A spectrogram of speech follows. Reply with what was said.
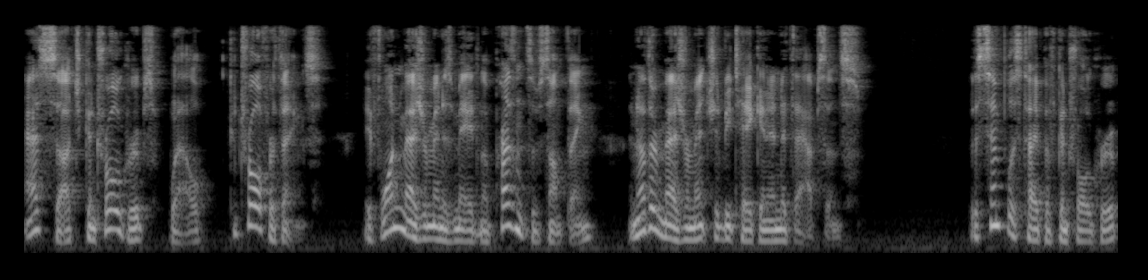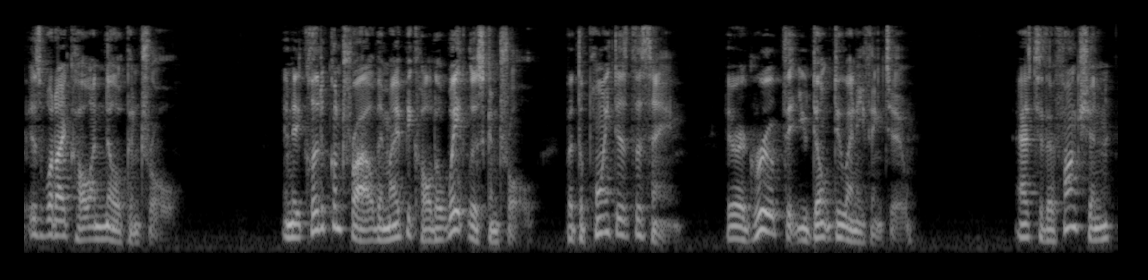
As such, control groups, well, control for things. If one measurement is made in the presence of something, another measurement should be taken in its absence. The simplest type of control group is what I call a null control. In a clinical trial, they might be called a waitlist control, but the point is the same. They're a group that you don't do anything to. As to their function,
